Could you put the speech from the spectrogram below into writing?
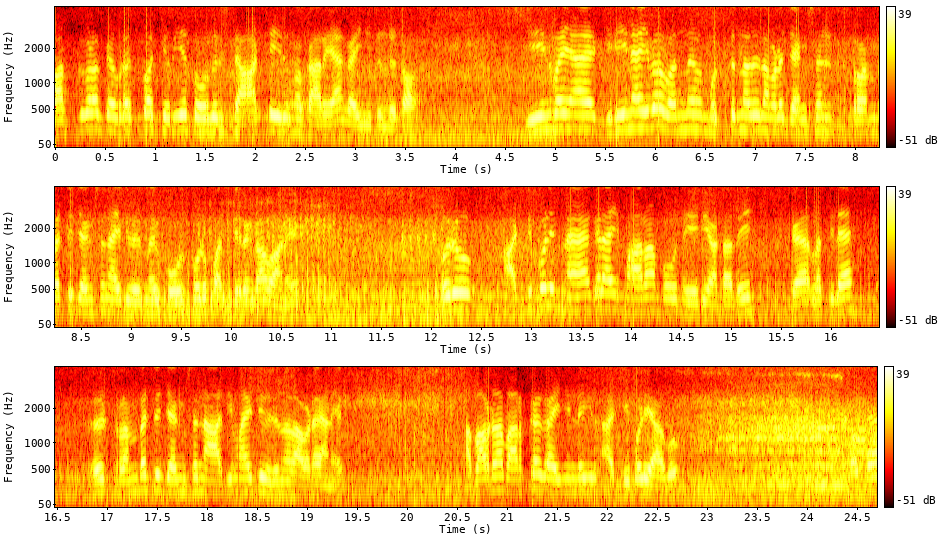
വർക്കുകളൊക്കെ എവിടെയൊക്കെ ചെറിയ തോതിൽ സ്റ്റാർട്ട് ചെയ്തെന്നൊക്കെ അറിയാൻ കഴിഞ്ഞിട്ടുണ്ട് കേട്ടോ ഗ്രീൻ വൈ ഗ്രീൻ ഹൈവേ വന്ന് മുട്ടുന്നത് നമ്മുടെ ജംഗ്ഷൻ ട്രംബറ്റ് ട്രംപറ്റ് ജംഗ്ഷനായിട്ട് വരുന്നത് കോഴിക്കോട് പന്തിരങ്കാവാണ്. ഒരു അടിപൊളി മേഖലയായി മാറാൻ പോകുന്ന ഏരിയ കേട്ടോ അത്. കേരളത്തിലെ ഒരു ട്രംബറ്റ് ജംഗ്ഷൻ ആദ്യമായിട്ട് വരുന്നത് അവിടെയാണ്. അപ്പോൾ അവിടെ വർക്ക് കഴിഞ്ഞിട്ടുണ്ടെങ്കിൽ അടിപൊളിയാകും. ഓക്കെ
